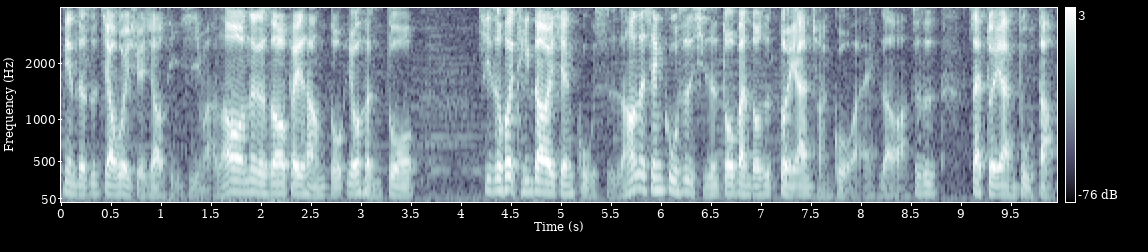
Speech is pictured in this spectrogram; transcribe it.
念的是教会学校体系嘛，然后那个时候非常多有很多，其实会听到一些故事，然后那些故事其实多半都是对岸传过来，知道吧？就是在对岸布道，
